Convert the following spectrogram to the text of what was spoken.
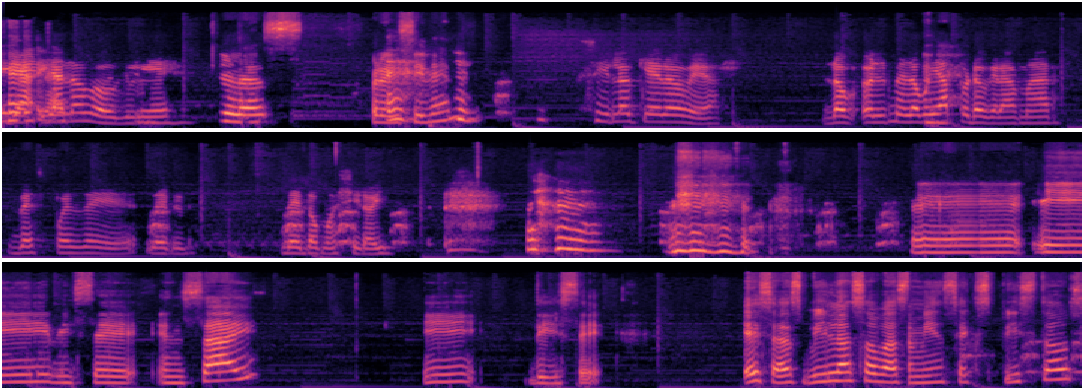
ya, lo googleé. Los presidentes. sí lo quiero ver me lo voy a programar después de, de, de Tomoshiroi. eh, y dice Ensai. Y dice, esas, vi las ovas también Sex Pistols,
